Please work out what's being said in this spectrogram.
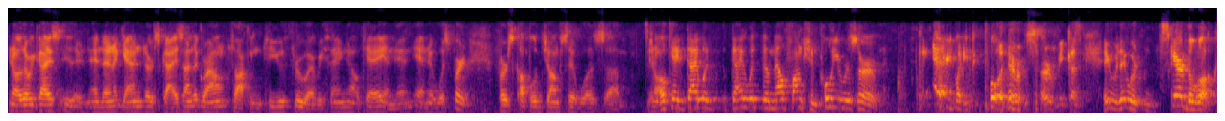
you know, there were guys, and then again, there's guys on the ground talking to you through everything, okay? And, and, and it was for, first couple of jumps, it was, um, you know, okay, guy with, guy with the malfunction, pull your reserve. Everybody pull their reserve because they were, they were scared to look,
